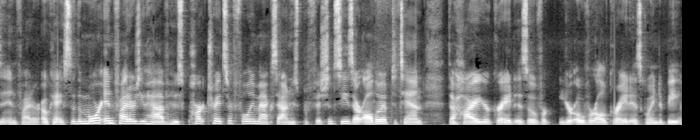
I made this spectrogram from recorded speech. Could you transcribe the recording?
an infighter. Okay, so the more infighters you have whose part traits are fully maxed out and whose proficiencies are all the way up to 10, the higher your grade is over your overall grade is going to be.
